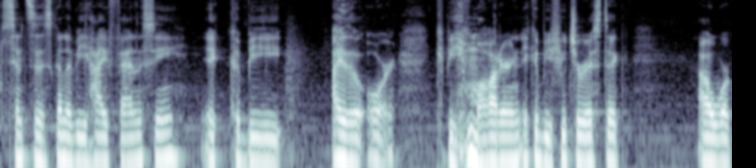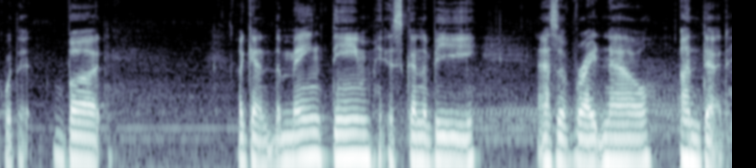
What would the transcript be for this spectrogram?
since it's gonna be high fantasy, it could be either or. It could be modern, it could be futuristic. I'll work with it. But again, the main theme is going to be as of right now undead.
